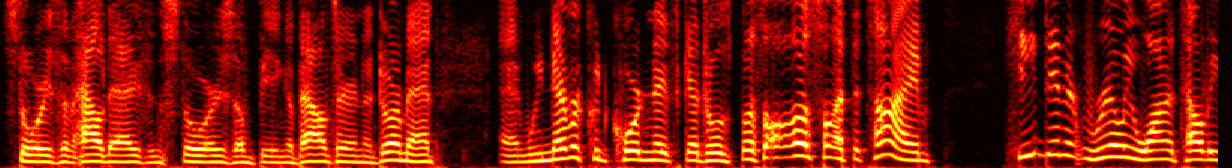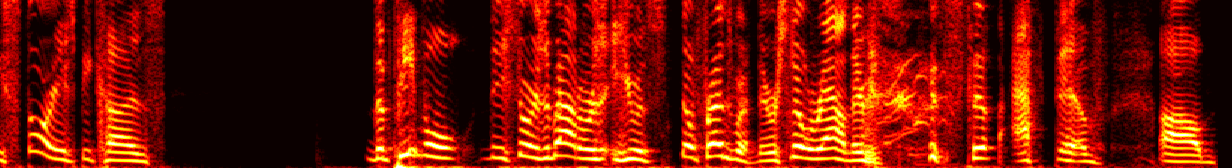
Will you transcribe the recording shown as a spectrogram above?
stories of Hal Daddy's and stories of being a bouncer and a doorman. And we never could coordinate schedules, but also at the time, he didn't really want to tell these stories because the people these stories about were he was still friends with. They were still around. They were still active. Um,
